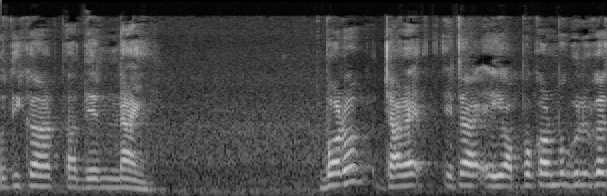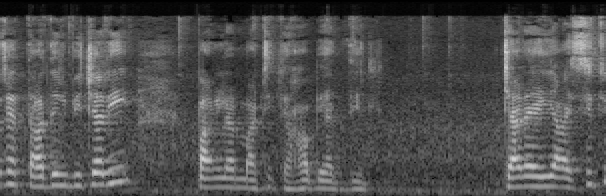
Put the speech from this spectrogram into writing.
অধিকার তাদের নাই। বরং যারা এটা, এই অপকর্মগুলি করেছে, তাদের বিচারই বাংলার মাটিতে হবে একদিন। যারা এই আইসিটি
